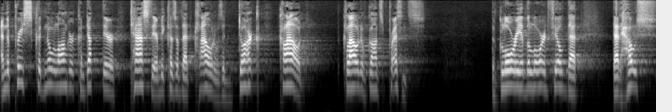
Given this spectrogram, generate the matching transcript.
And the priests could no longer conduct their task there because of that cloud. It was a dark cloud, cloud of God's presence. The glory of the Lord filled that, that house,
